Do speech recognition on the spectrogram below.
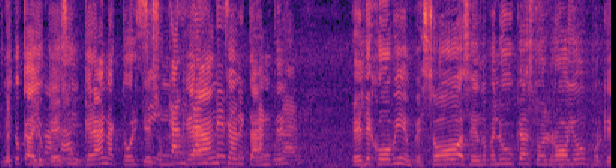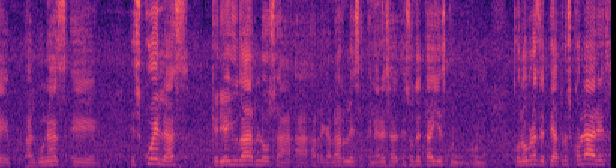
Mi tocayo, mi tocayo, que es un gran actor y que Sí, es un cantante gran cantante. Él de hobby empezó haciendo pelucas, todo el rollo, porque algunas eh, escuelas quería ayudarlos a, a- a regalarles, a tener esa- esos detalles con, con- con obras de teatro escolares.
